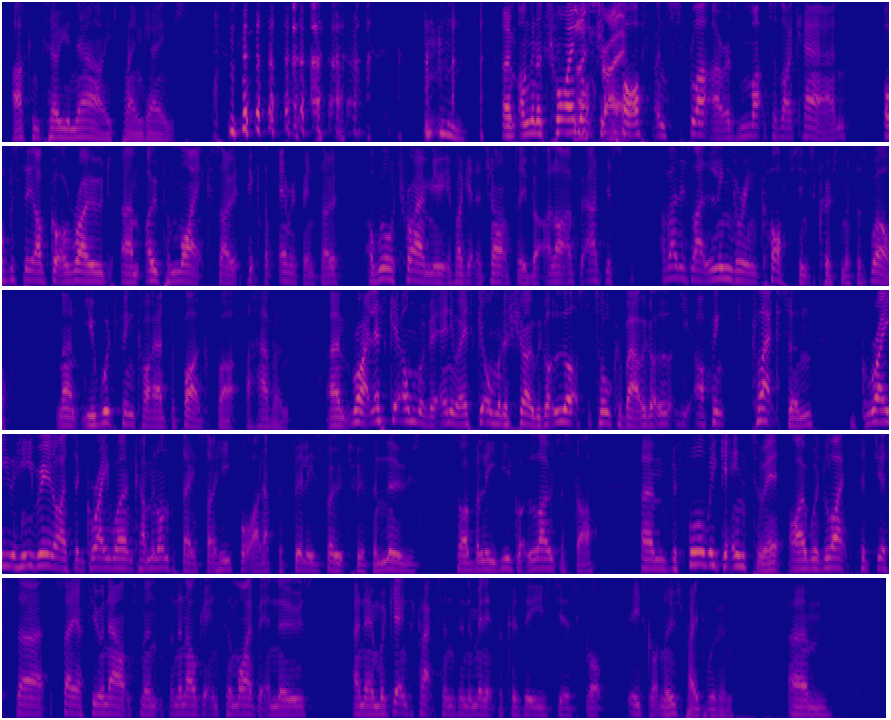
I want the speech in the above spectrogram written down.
I can tell you now he's playing games. um, I'm going to try not to try. cough and splutter as much as I can. Obviously, I've got a Rode um, open mic, so it picks up everything. So I will try and mute if I get the chance to. But I like I've had this, I've had this like lingering cough since Christmas as well. Man, you would think I had the bug, but I haven't. Um, right, let's get on with it. Anyway, let's get on with the show. We've got lots to talk about. We got, I think, Claxon Gray. He realised that Gray weren't coming on today, so he thought I'd have to fill his boots with the news. So I believe you've got loads of stuff. Um, before we get into it, I would like to just uh, say a few announcements, and then I'll get into my bit of news, and then we're getting to Claxon's in a minute because he's just got he's got newspaper with him. Um,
